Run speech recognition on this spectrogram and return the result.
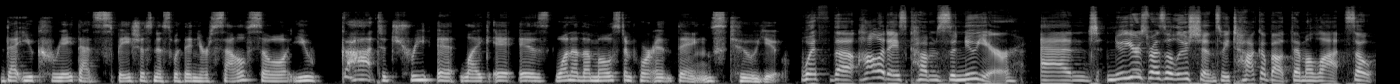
that you create that spaciousness within yourself. So you got to treat it like it is one of the most important things to you. With the holidays comes the new year and New Year's resolutions. We talk about them a lot. So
